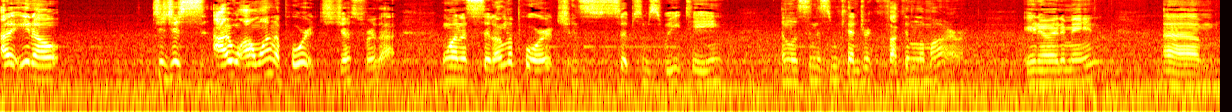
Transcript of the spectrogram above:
I you know, to just I, I want a porch just for that. Want to sit on the porch and sip some sweet tea and listen to some Kendrick fucking Lamar. You know what I mean? Um,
